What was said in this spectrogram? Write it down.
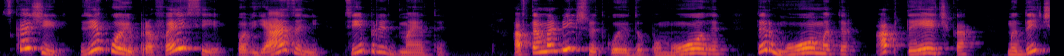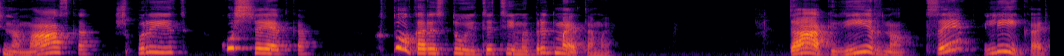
Скажіть, з якою професією пов'язані ці предмети? Автомобіль швидкої допомоги, термометр, аптечка, медична маска, шприц, кушетка. Хто користується цими предметами? Так, вірно, це лікар.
